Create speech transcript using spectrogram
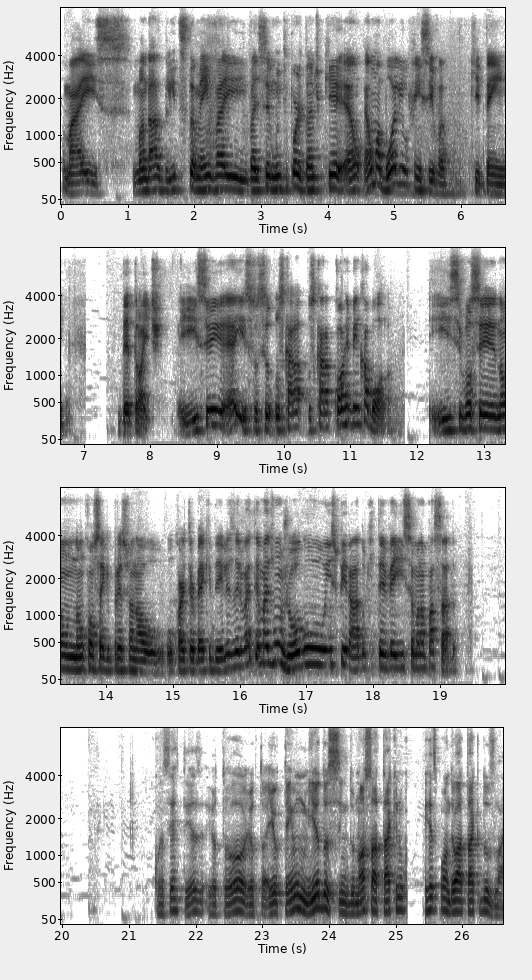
Mas mandar blitz também vai, vai ser muito importante, porque é, é uma boa linha ofensiva que tem Detroit. E se, é isso, os caras os cara correm bem com a bola. E se você não, não consegue pressionar o, o quarterback deles, ele vai ter mais um jogo inspirado que teve aí semana passada. Com certeza. Eu tô, eu tô, eu tenho um medo assim do nosso ataque não responder o ataque dos Lions.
